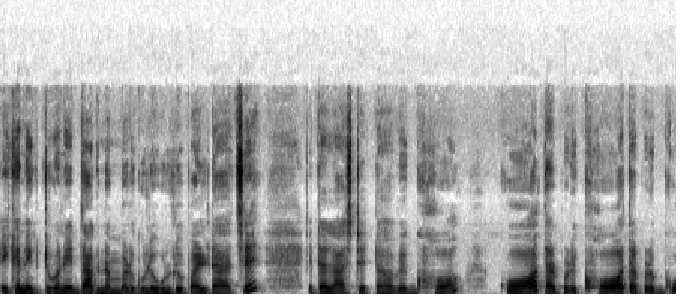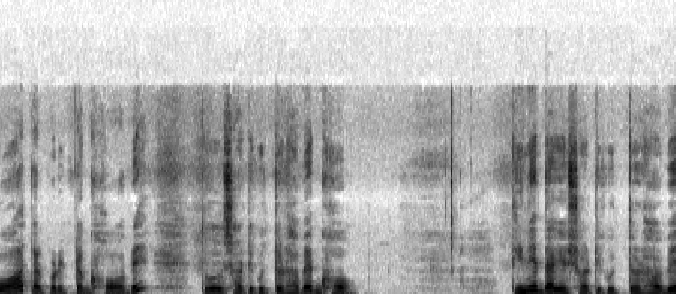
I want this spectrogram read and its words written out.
এখানে একটুখানি দাগ নাম্বারগুলো উল্টো পাল্টা আছে। এটা লাস্টেরটা হবে ঘ। ক, তারপরে খ, তারপরে গ, তারপরেরটা ঘ হবে। তো সঠিক উত্তর হবে ঘ। তিনের দাগের সঠিক উত্তর হবে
